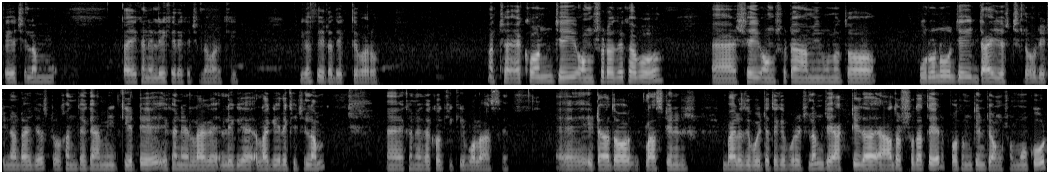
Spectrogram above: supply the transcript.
পেয়েছিলাম, তাই এখানে লিখে রেখেছিলাম আর কি। ঠিক আছে, এটা দেখতে পারো। আচ্ছা এখন যেই অংশটা দেখাবো সেই অংশটা আমি মূলত পুরনো যেই ডাইজেস্ট ছিল রেটিনা ডাইজেস্ট ওখান থেকে আমি কেটে এখানে লাগিয়ে লাগিয়ে রেখেছিলাম। এখানে দেখো কি কি বলা আছে। এটা তো ক্লাস টেনের বায়োলজি বইটা থেকে পড়েছিলাম যে একটি আদর্শ দাঁতের প্রথম তিনটি অংশ, মুকুট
